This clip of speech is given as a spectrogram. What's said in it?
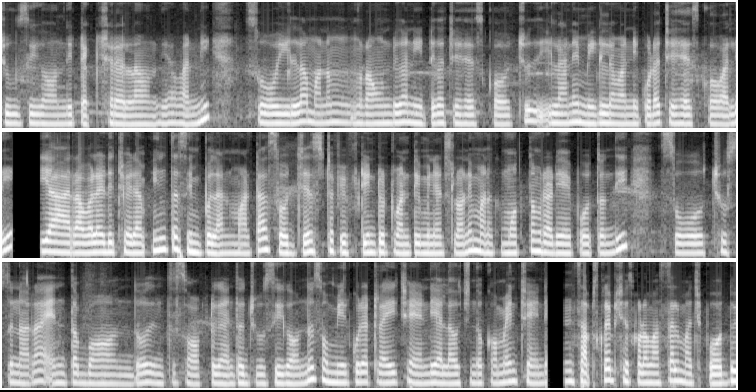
జ్యూసీగా ఉంది, టెక్స్చర్ ఎలా ఉంది అవన్నీ. సో, ఇలా మనం రౌండ్‌గా నీట్‌గా చేసేసుకోవచ్చు. ఇలానే మిగిలినవన్నీ కూడా చేసేసుకోవాలి. యా రవ్వ లడ్డు చేయడం ఇంత సింపుల్ అనమాట. సో, జస్ట్ 15-20 మినిట్స్‌లోనే మనకు మొత్తం రెడీ అయిపోతుంది. సో, చూస్తున్నారా ఎంత బాగుందో ఎంత సాఫ్ట్‌గా, ఎంత జ్యూసీగా ఉందో. సో, మీరు కూడా ట్రై చేయండి. ఎలా వచ్చిందో కామెంట్ చేయండి. అండ్ సబ్స్క్రైబ్ చేసుకోవడం అస్సలు మర్చిపోవద్దు.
